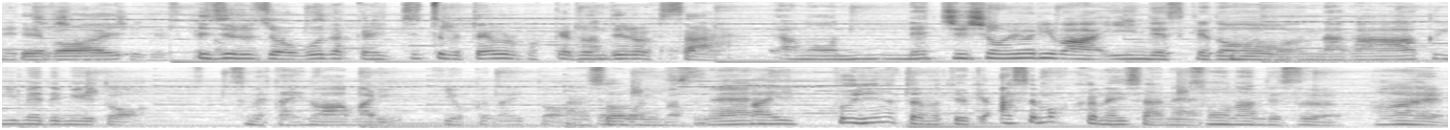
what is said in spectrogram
え熱中症の注意ですけど。いじる情報だから一冷たいお湯ばっかり飲んでるわけさ。あの熱中症よりはいいんですけど、う長く目で見ると冷たいのはあまり良くないと思います。ねはい、冬になったらまた汗もかかないさね。そうなんです。はい、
